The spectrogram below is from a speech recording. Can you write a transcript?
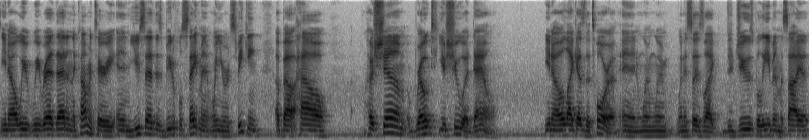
You know, we, we read that in the commentary, and you said this beautiful statement when you were speaking about how Hashem wrote Yeshua down you know, like as the Torah, and when when when it says like the Jews believe in Messiah,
